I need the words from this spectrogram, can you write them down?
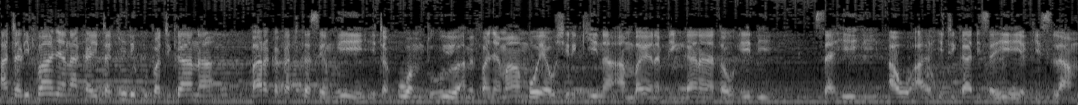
atalifanya na akaitakidi kupatikana baraka katika sehemu hii, itakuwa mtu huyo amefanya mambo ya ushirikina ambayo yanapingana na tauhidi sahihi au itikadi sahihi ya Kiislamu.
